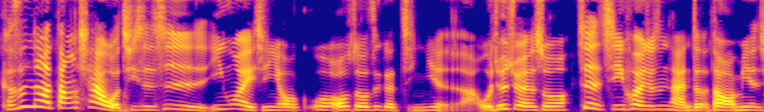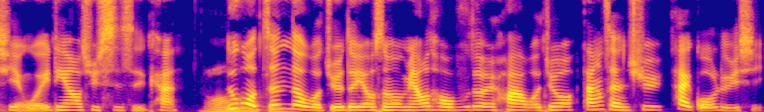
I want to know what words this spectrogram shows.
可是那当下我其实是因为已经有过欧洲这个经验了啦，我就觉得说这个机会就是难得到我面前，我一定要去试试看。如果真的我觉得有什么苗头不对的话，我就当成去泰国旅行，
